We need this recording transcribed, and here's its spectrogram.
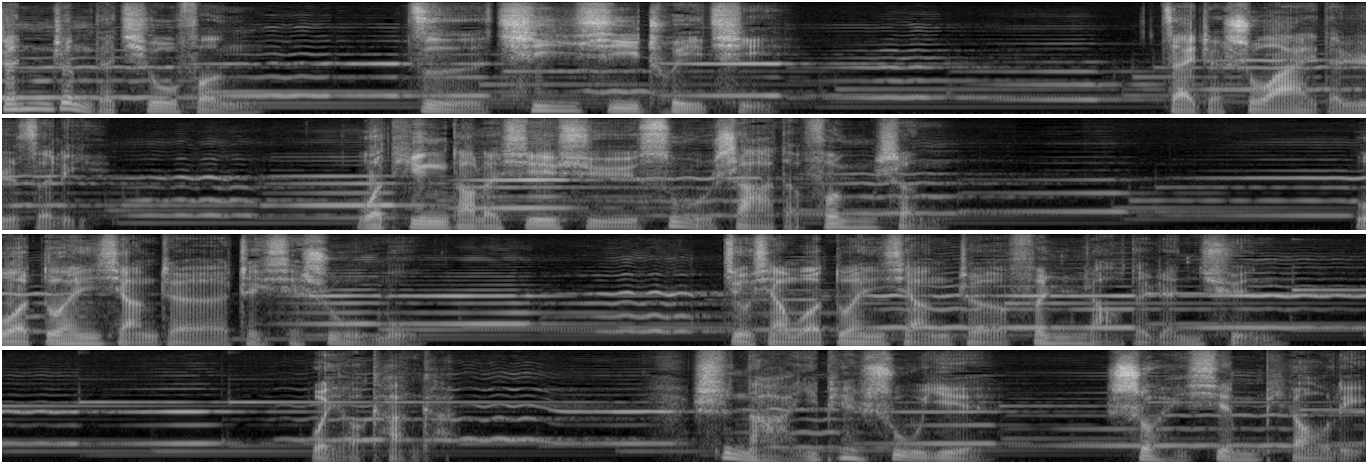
真正的秋风，自七夕吹起。在这说爱的日子里，我听到了些许肃杀的风声。我端详着这些树木，就像我端详着纷扰的人群。我要看看，是哪一片树叶率先飘零。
